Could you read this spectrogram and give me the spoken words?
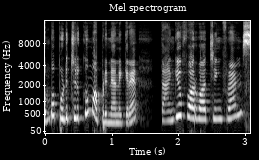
ரொம்ப பிடிச்சிருக்கும் அப்படின்னு நினைக்கிறேன். தேங்க்யூ ஃபார் வாட்சிங் ஃப்ரெண்ட்ஸ்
